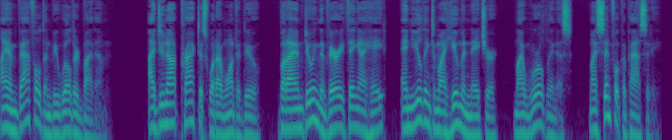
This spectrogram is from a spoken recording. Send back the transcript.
I am baffled and bewildered by them. I do not practice what I want to do, but I am doing the very thing I hate, and yielding to my human nature, my worldliness, my sinful capacity.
